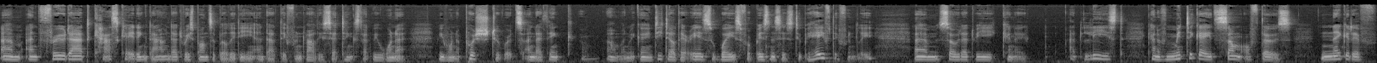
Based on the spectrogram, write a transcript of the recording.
um, and through that cascading down that responsibility and that different value settings that we wanna we wanna push towards. And I think um, when we go in detail, there is ways for businesses to behave differently um, so that we can uh, at least kind of mitigate some of those negative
